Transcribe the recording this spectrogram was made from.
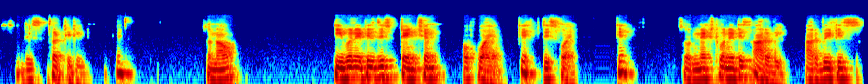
So this 30 degree. Okay. So now T1 it is this tension of wire. Okay, this wire. Okay. So next one it is RB. RB it is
